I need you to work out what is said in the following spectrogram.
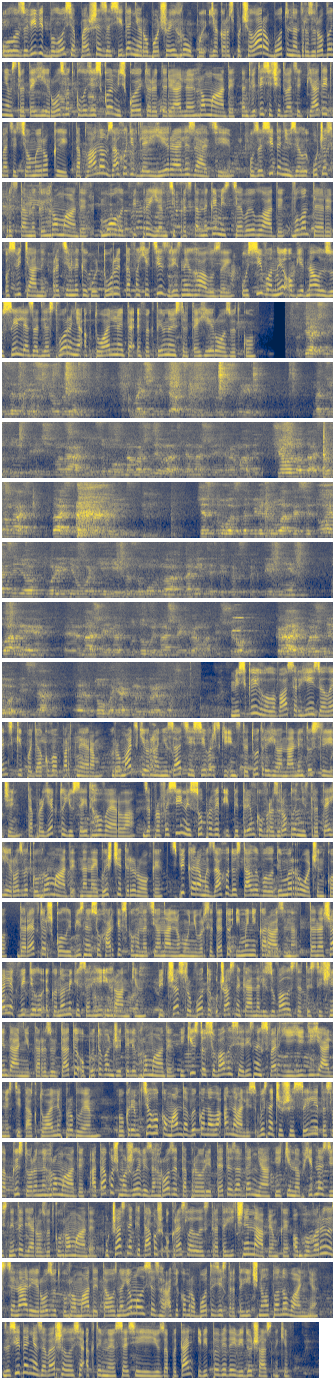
У Лозові відбулося перше засідання робочої групи, яка розпочала роботу над розробленням стратегії розвитку Лозівської міської територіальної громади на 2025-2027 роки та планом заходів для її реалізації. У засіданні взяли участь представники громади, молодь, підприємці, представники місцевої влади, волонтери, освітяни, працівники культури та фахівці з різних галузей. Усі вони об'єднали зусилля задля створення актуальної та ефективної стратегії розвитку. Вдячний за те, що ви знайшли час і прийшли на цю зустріч. Вона безумовно важлива для нашої громади. Що воно дасть? Воно дасть можливість частково стабілізувати ситуацію у регіоні і безумовно намітити перспективні плани е, нашої розбудови нашої громади, що вкрай важливо після е, того, як ми переможемо. Міський голова Сергій Зеленський подякував партнерам громадській організації Сіверський інститут регіональних досліджень та проєкту «ЮСЕЙД Говерла за професійний супровід і підтримку в розробленні стратегії розвитку громади на найближчі три роки. Спікерами заходу стали Володимир Роченко, директор школи бізнесу Харківського національного університету імені Каразина та начальник відділу економіки Сергій Ігранкін. Під час роботи учасники аналізували статистичні дані та результати опитувань жителів громади, які стосувалися різних сфер її діяльності та актуальних проблем. Окрім цього, команда виконала аналіз, визначивши сильні та слабкі сторони громади, а також можливі загрози та пріоритети завдання, які необхідно здійснити для розвитку громади. Учасники також окреслили стратегічні напрямки, обговорили сценарії розвитку громади та ознайомилися з графіком роботи зі стратегічного планування. Засідання завершилося активною сесією запитань і відповідей від учасників.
